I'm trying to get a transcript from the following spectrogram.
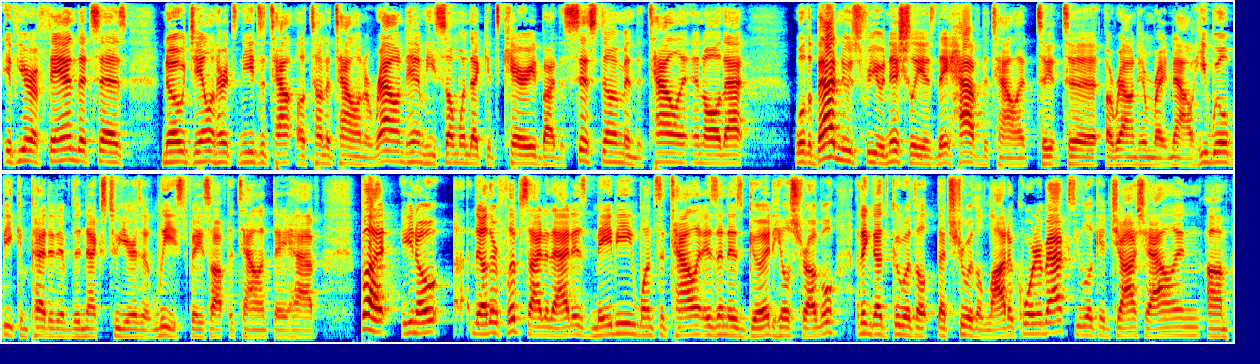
if you're a fan that says, no, Jalen Hurts needs a, ta- a ton of talent around him, he's someone that gets carried by the system and the talent and all that, well, the bad news for you initially is they have the talent to, to around him right now. He will be competitive the next two years at least based off the talent they have. But, you know, the other flip side of that is maybe once the talent isn't as good, he'll struggle. I think that's good with a, that's true with a lot of quarterbacks. You look at Josh Allen, um,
